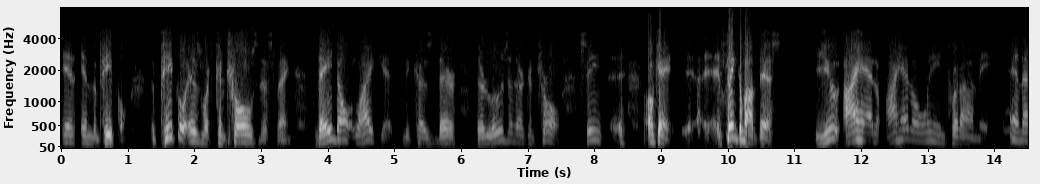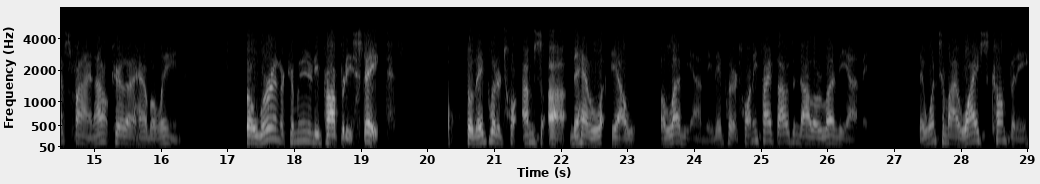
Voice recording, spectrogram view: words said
in in the people. The people is what controls this thing. They don't like it because they're they're losing their control. See, uh, okay, uh, think about this. You, I had I had a lien put on me, and that's fine. I don't care that I have a lien. So we're in a community property state. So they put a tw- I'm uh they had a yeah a levy on me. They put a twenty five thousand dollar levy on me. They went to my wife's company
